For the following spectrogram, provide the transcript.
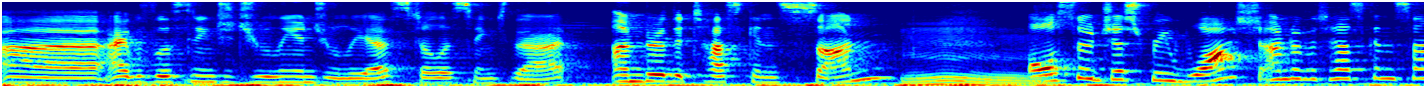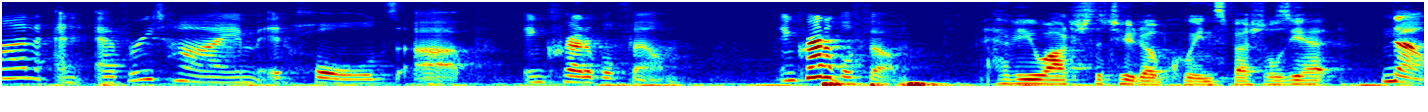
uh, I was listening to Julie and Julia, still listening to that. Under the Tuscan Sun. Mm. Also, just rewatched Under the Tuscan Sun, and every time it holds up. Incredible film. Incredible film. Have you watched the Two Dope Queen specials yet? No.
